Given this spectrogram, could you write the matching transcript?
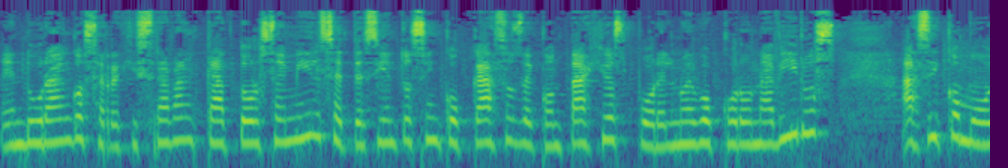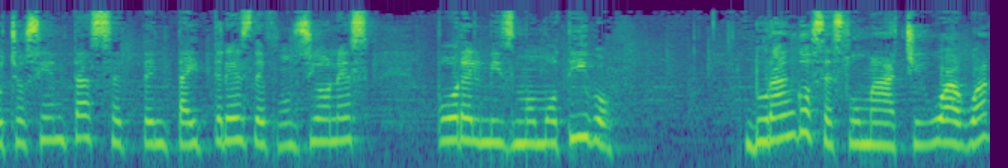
en Durango se registraban 14.705 casos de contagios por el nuevo coronavirus, así como 873 defunciones por el mismo motivo. Durango se suma a Chihuahua,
